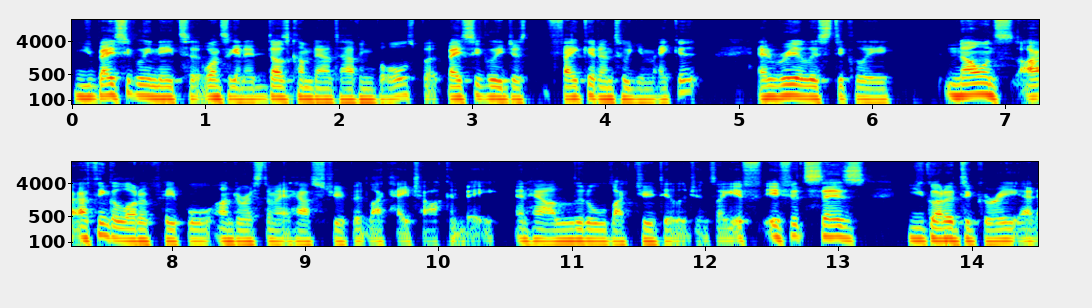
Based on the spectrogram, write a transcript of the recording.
you basically need to once again it does come down to having balls, but basically just fake it until you make it, and realistically. no one's I, I, think a lot of people underestimate how stupid like hr can be and how little like due diligence like if if it says you got a degree at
